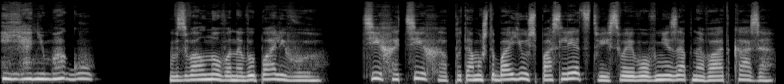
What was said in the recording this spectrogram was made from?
«Я не могу», — взволнованно выпаливаю. Тихо-тихо, потому что боюсь последствий своего внезапного отказа.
